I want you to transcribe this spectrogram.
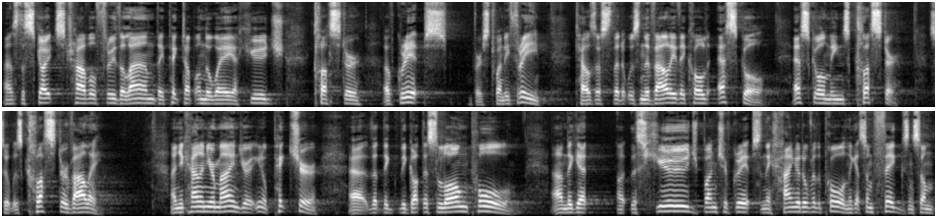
As the scouts traveled through the land, they picked up on the way a huge cluster of grapes. Verse 23 tells us that it was in the valley they called Eshcol. Eshcol means cluster, so it was Cluster Valley. And you can, in your mind, you know, picture uh, that they, they got this long pole and they get uh, this huge bunch of grapes and they hang it over the pole and they get some figs and some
